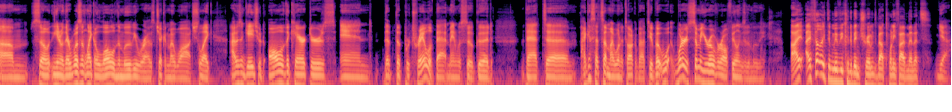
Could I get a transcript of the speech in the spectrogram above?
Um, so you know there wasn't like a lull in the movie where I was checking my watch. Like I was engaged with all of the characters, and the the portrayal of Batman was so good that um I guess that's something I want to talk about too. But wh- what are some of your overall feelings of the movie? I I felt like the movie could have been trimmed about 25 minutes. Yeah,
